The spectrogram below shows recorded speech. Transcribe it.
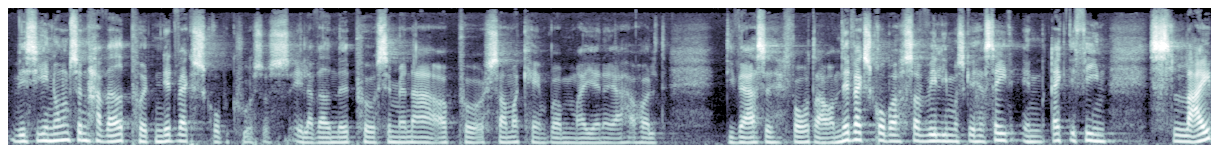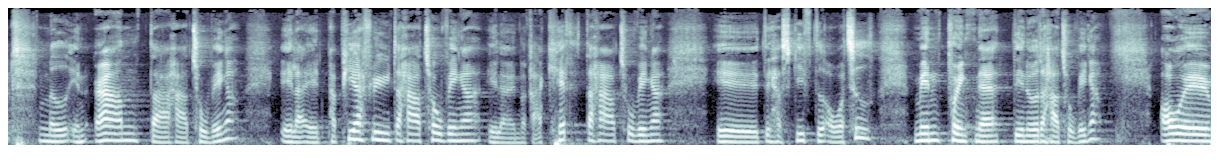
Hvis I nogensinde har været på et netværksgruppekursus, eller været med på seminarer op på sommercamp, hvor Marianne og jeg har holdt diverse foredrag om netværksgrupper, så vil I måske have set en rigtig fin slide med en ørn, der har to vinger, eller et papirfly, der har to vinger, eller en raket, der har to vinger. Øh, det har skiftet over tid, men pointen er, at det er noget, der har to vinger. Og øh,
